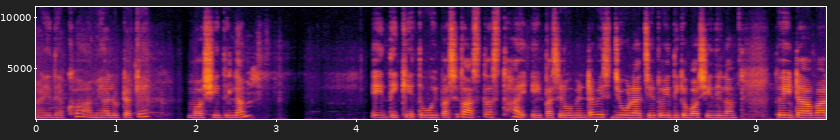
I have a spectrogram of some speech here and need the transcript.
আর এই দেখো, আমি আলুটাকে বসিয়ে দিলাম। এই দিকে, তো ওই পাশে তো আস্তে আস্তে হয়, এই পাশের ওভেনটা বেশ জোর আছে, তো এই দিকে বসিয়ে দিলাম। তো এইটা আবার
